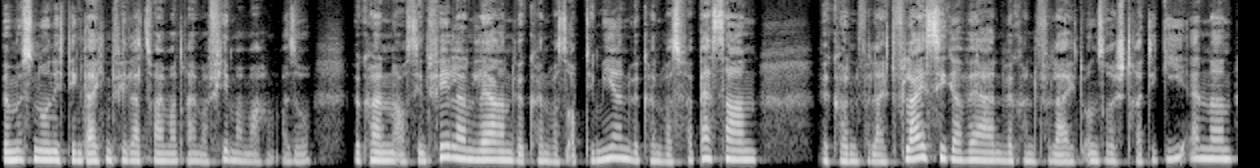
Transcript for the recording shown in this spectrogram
Wir müssen nur nicht den gleichen Fehler zweimal, dreimal, viermal machen. Also wir können aus den Fehlern lernen, wir können was optimieren, wir können was verbessern wir können vielleicht fleißiger werden, wir können vielleicht unsere Strategie ändern,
